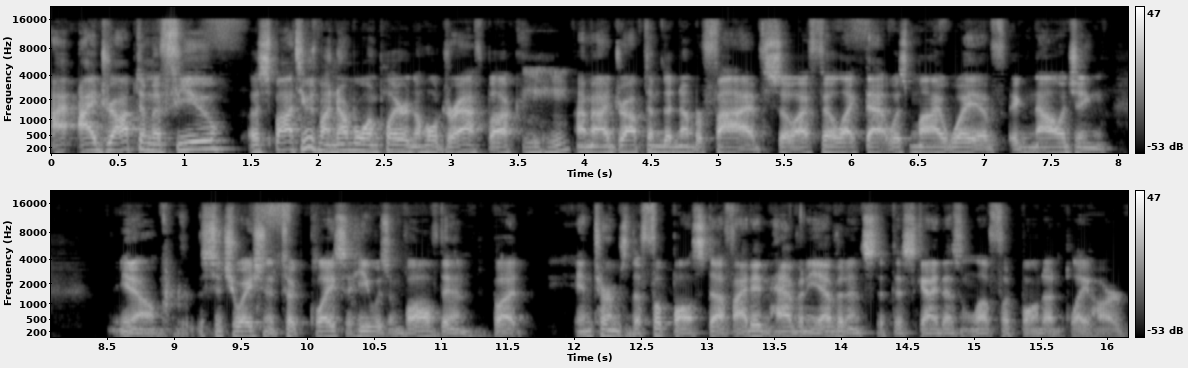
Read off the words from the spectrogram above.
I, I dropped him a few uh, spots. He was my number one player in the whole draft, Buck. Mm-hmm. I mean, I dropped him to number five. So I feel like that was my way of acknowledging, you know, the situation that took place that he was involved in. But in terms of the football stuff, I didn't have any evidence that this guy doesn't love football and doesn't play hard.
